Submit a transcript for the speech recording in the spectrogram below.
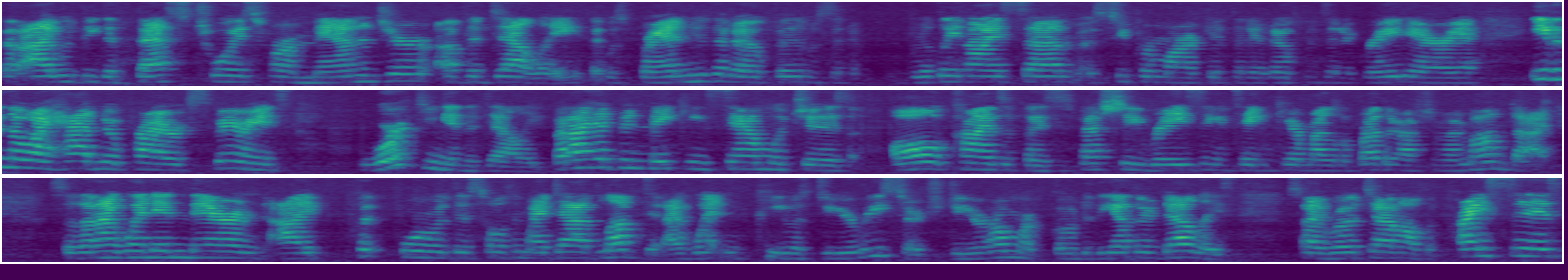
that I would be the best choice for a manager of a deli that was brand new that opened, was in a really nice um, a supermarket that had opened in a great area, even though I had no prior experience working in a deli. But I had been making sandwiches all kinds of places, especially raising and taking care of my little brother after my mom died. So then I went in there and I put forward this whole thing. My dad loved it. I went and he goes, do your research, do your homework, go to the other delis. So I wrote down all the prices.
